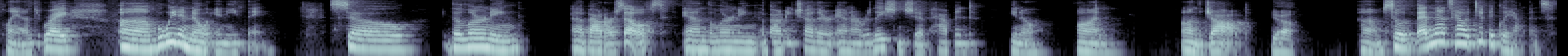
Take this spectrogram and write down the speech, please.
planned, right? Um, but we didn't know anything. So the learning about ourselves and the Mhm. learning about each other and our relationship happened, you know, on on the job. Yeah. Um, so and that's how it typically happens.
